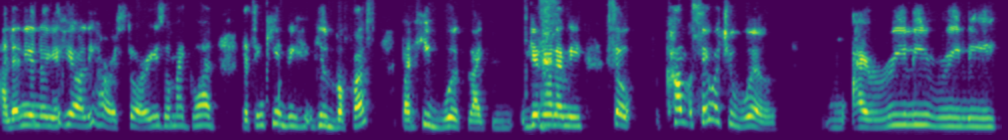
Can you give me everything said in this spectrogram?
And then you know you hear all the horror stories. Oh my god, you think he'll be he'll buff us, but he worked like you know what I mean. So come say what you will. I really really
